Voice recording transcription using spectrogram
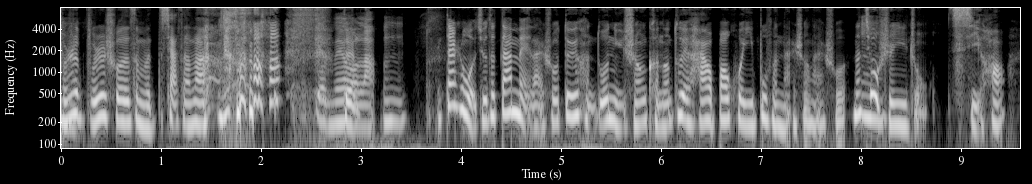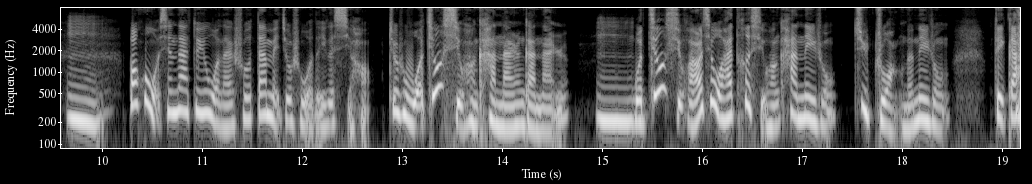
不是不是说的这么下三滥，也没有了。嗯，但是我觉得耽美来说，对于很多女生，可能对还有包括一部分男生来说，那就是一种喜好。嗯，包括我现在对于我来说，耽美就是我的一个喜好，就是我就喜欢看男人干男人。嗯，我就喜欢，而且我还特喜欢看那种巨壮的那种被干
